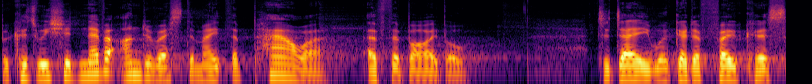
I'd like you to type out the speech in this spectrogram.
because we should never underestimate the power of the Bible. Today, we're going to focus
